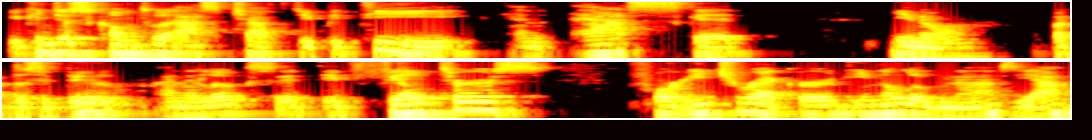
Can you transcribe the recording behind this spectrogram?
you can just come to Ask ChatGPT and ask it, you know, what does it do? And it looks, it, it filters for each record in Alumnas. Yeah.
